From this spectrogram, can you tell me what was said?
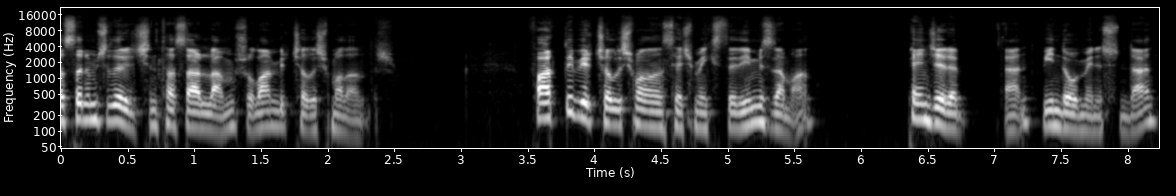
tasarımcılar için tasarlanmış olan bir çalışma alanıdır. Farklı bir çalışma alanı seçmek istediğimiz zaman pencereden, Window menüsünden,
